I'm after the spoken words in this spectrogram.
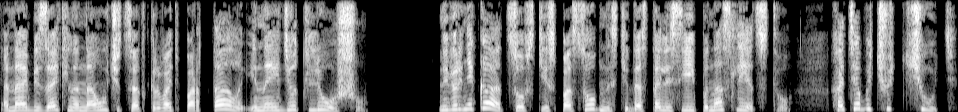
Она обязательно научится открывать порталы и найдет Лёшу. Наверняка отцовские способности достались ей по наследству, хотя бы чуть-чуть.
